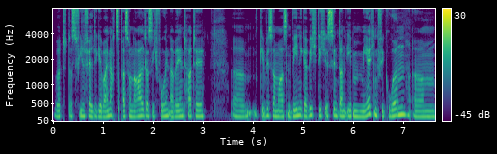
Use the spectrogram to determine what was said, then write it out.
wird das vielfältige Weihnachtspersonal, das ich vorhin erwähnt hatte, ähm, gewissermaßen weniger wichtig. Es sind dann eben Märchenfiguren, ähm,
